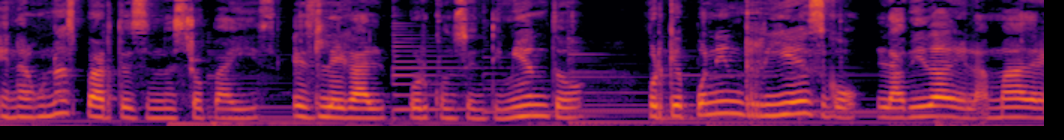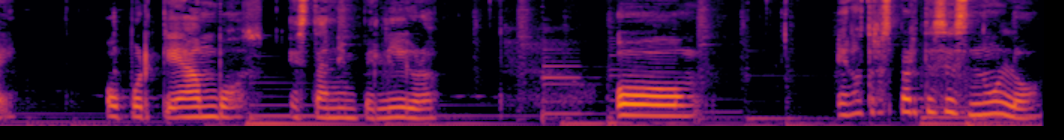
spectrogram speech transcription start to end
en algunas partes de nuestro país es legal por consentimiento, porque pone en riesgo la vida de la madre o porque ambos están en peligro. O en otras partes es nulo,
